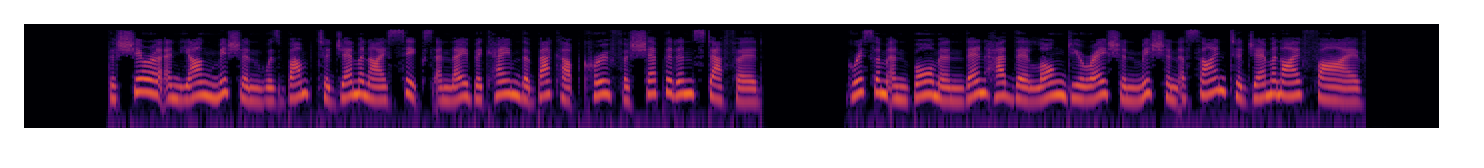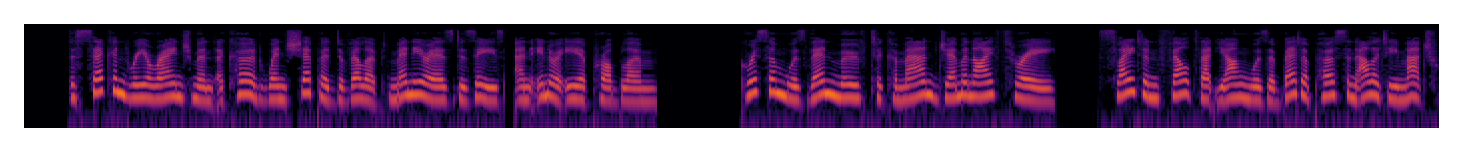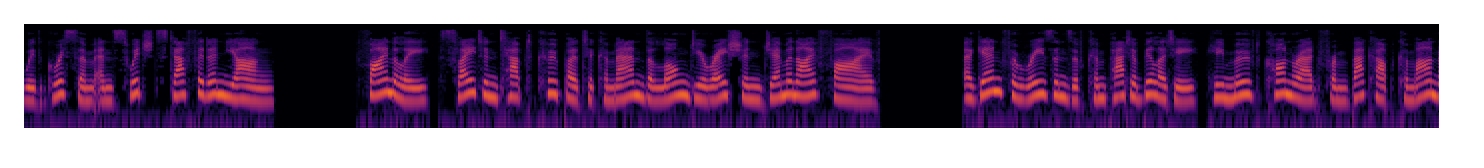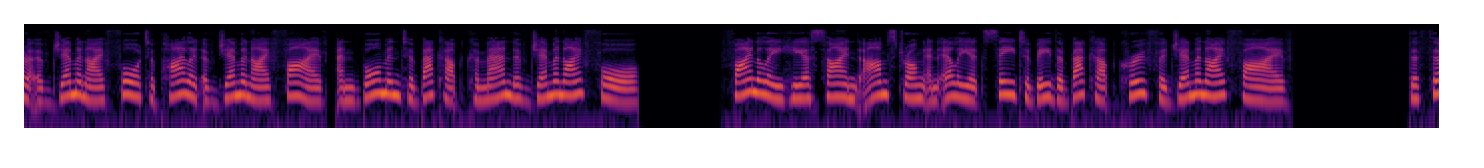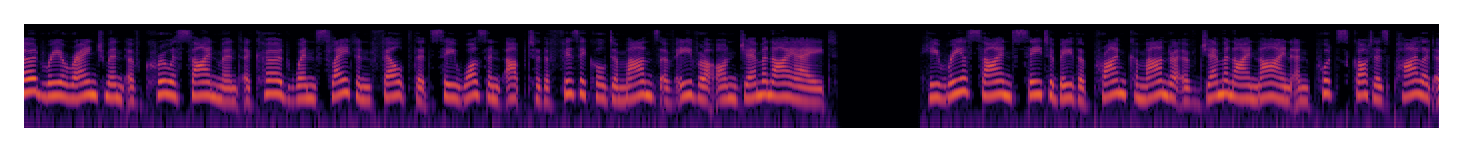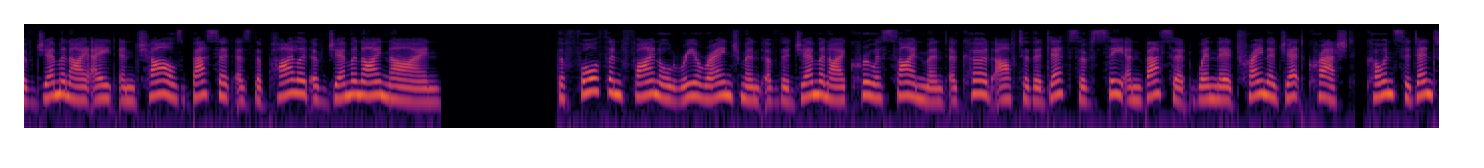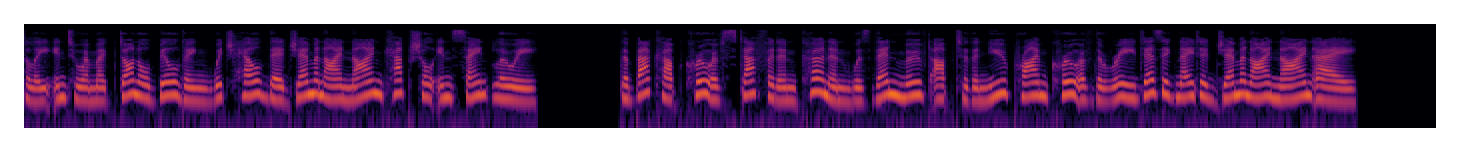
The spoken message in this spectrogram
The Schirra and Young mission was bumped to Gemini 6 and they became the backup crew for Shepard and Stafford. Grissom and Borman then had their long-duration mission assigned to Gemini 5. The second rearrangement occurred when Shepard developed Meniere's disease, an inner ear problem. Grissom was then moved to command Gemini 3. Slayton felt that Young was a better personality match with Grissom and switched Stafford and Young. Finally, Slayton tapped Cooper to command the long-duration Gemini 5. Again for reasons of compatibility, he moved Conrad from backup commander of Gemini 4 to pilot of Gemini 5, and Borman to backup command of Gemini 4. Finally he assigned Armstrong and Elliot See to be the backup crew for Gemini 5. The third rearrangement of crew assignment occurred when Slayton felt that See wasn't up to the physical demands of EVA on Gemini 8. He reassigned See to be the prime commander of Gemini 9 and put Scott as pilot of Gemini 8 and Charles Bassett as the pilot of Gemini 9. The fourth and final rearrangement of the Gemini crew assignment occurred after the deaths of See and Bassett when their trainer jet crashed, coincidentally into a McDonnell building which held their Gemini 9 capsule in St. Louis. The backup crew of Stafford and Cernan was then moved up to the new prime crew of the re-designated Gemini 9A.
